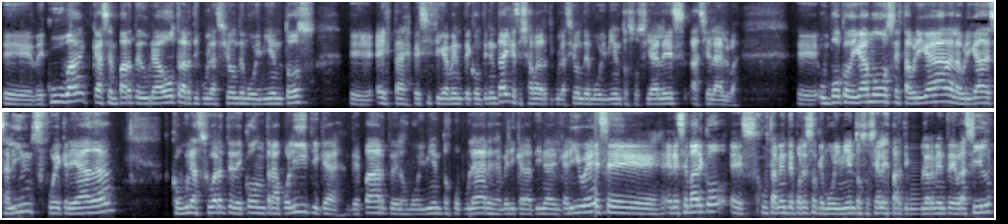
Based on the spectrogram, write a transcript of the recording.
eh, de Cuba, que hacen parte de una otra articulación de movimientos, eh, esta específicamente continental, que se llama la articulación de movimientos sociales hacia el ALBA. Eh, un poco, digamos, esta brigada, la brigada de Salins, fue creada como una suerte de contrapolítica de parte de los movimientos populares de América Latina y del Caribe. En ese marco es justamente por eso que movimientos sociales, particularmente de Brasil,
